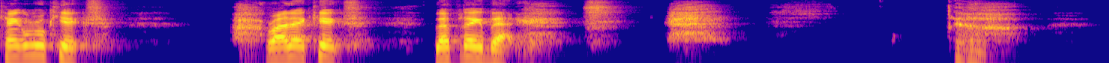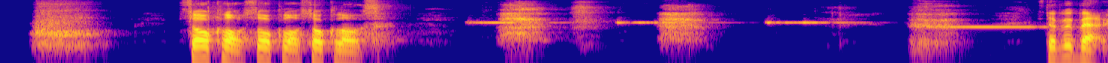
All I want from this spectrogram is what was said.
kangaroo kicks. Right leg kicks, left leg back. So close, so close, so close. Step it back.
